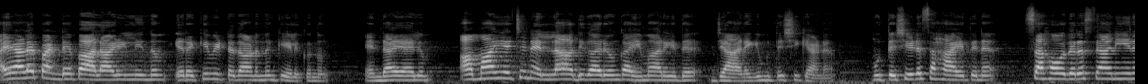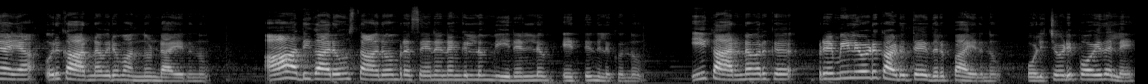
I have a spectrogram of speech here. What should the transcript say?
അയാളെ പണ്ടേ പാലാഴിയിൽ നിന്നും ഇറക്കി വിട്ടതാണെന്നും കേൾക്കുന്നു. എന്തായാലും അമ്മായിയച്ഛൻ എല്ലാ അധികാരവും കൈമാറിയത് ജാനകി മുത്തശ്ശിക്കാണ്. മുത്തശ്ശിയുടെ സഹായത്തിന് സഹോദരസ്ഥാനീയനായ ഒരു കാരണവരും അന്നുണ്ടായിരുന്നു. ആ അധികാരവും സ്ഥാനവും പ്രസേനനെങ്കിലും വീരനിലും എത്തി നിൽക്കുന്നു. ഈ കാരണവർക്ക് പ്രമീളയോട് കടുത്ത എതിർപ്പായിരുന്നു. ഒളിച്ചോടി പോയതല്ലേ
